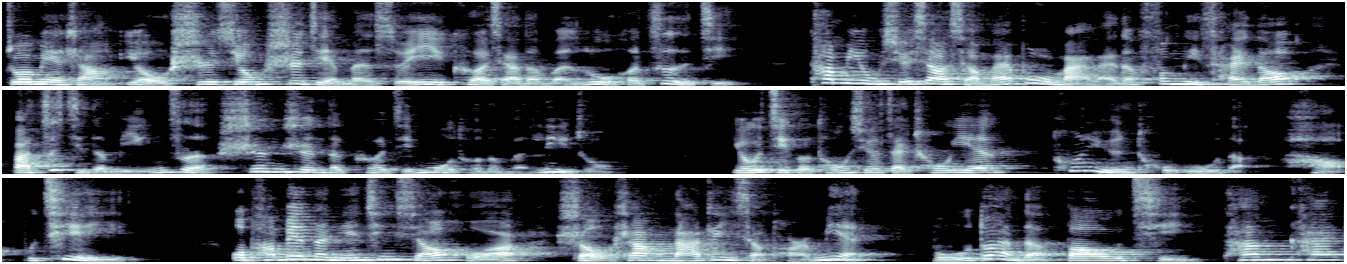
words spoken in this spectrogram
桌面上有师兄师姐们随意刻下的纹路和字迹，他们用学校小卖部买来的锋利菜刀，把自己的名字深深地刻进木头的纹理中。有几个同学在抽烟，吞云吐雾的，好不惬意。我旁边的年轻小伙手上拿着一小团面，不断地包起、摊开、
